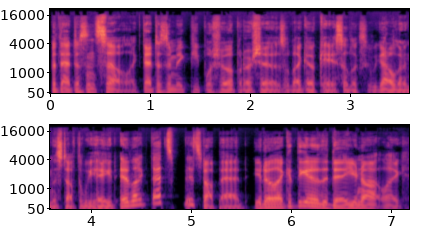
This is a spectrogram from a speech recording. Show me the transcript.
But that doesn't sell. Like that doesn't make people show up at our shows. I'm like, okay, so it looks like we got to learn the stuff that we hate, and like that's it's not bad. You know, like at the end of the day, you're not like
